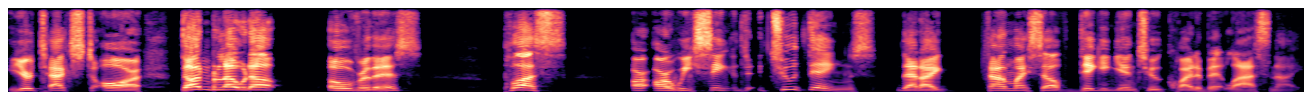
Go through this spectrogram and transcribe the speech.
your texts are done blowed up over this. Plus, are, are we seeing two things that I found myself digging into quite a bit last night?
